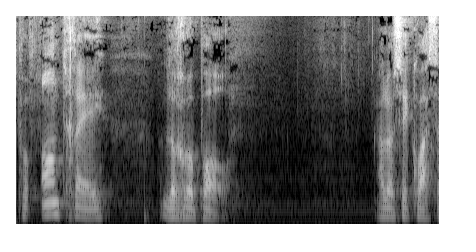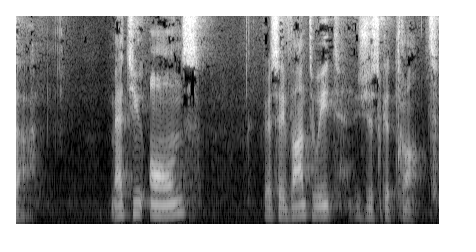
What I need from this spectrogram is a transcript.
pour entrer le repos. Alors c'est quoi ça? Matthieu 11, verset 28 jusqu'à 30.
